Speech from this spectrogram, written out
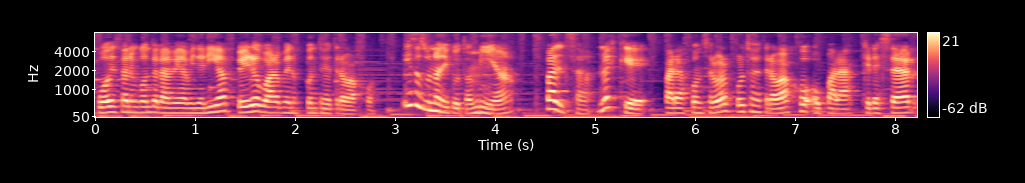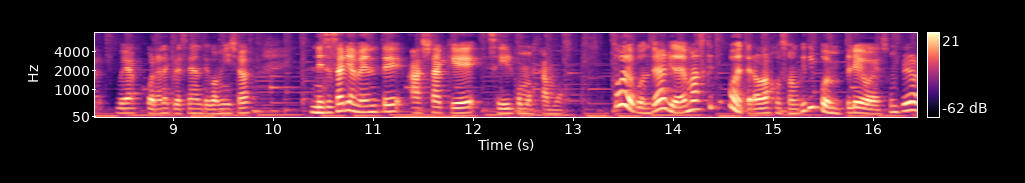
podés estar en contra de la megaminería, pero va a haber menos fuentes de trabajo. Esa es una dicotomía falsa. No es que para conservar puestos de trabajo o para crecer, voy a poner crecer entre comillas, necesariamente haya que seguir como estamos. Todo lo contrario, además, ¿qué tipo de trabajo son? ¿Qué tipo de empleo es? Un empleo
